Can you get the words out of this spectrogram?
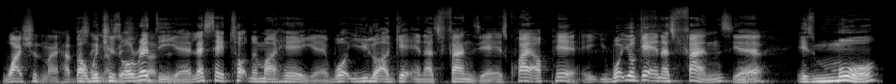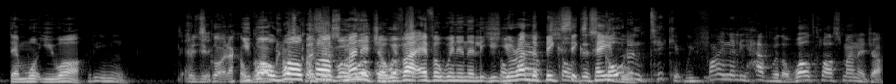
Why shouldn't I have? The But same which is already, yeah. Let's say Tottenham are here, yeah. What you lot are getting as fans, yeah, is quite up here. It- what you're getting as fans, yeah, Yeah. is more than what you are. What do you mean? Because you got like a You got a world-class class Well, well, manager well, without ever winning a league. You- So You're on the Big so Six this table. golden ticket we finally have with a world class manager.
